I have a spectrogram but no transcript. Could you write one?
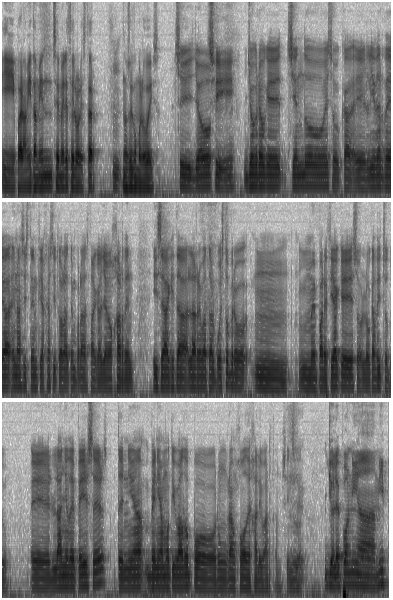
Y para mí también se merece el All-Star. Hmm. No sé cómo lo veis. Sí, yo, Sí. yo creo que siendo eso, ca- el líder de, en asistencias casi toda la temporada hasta que ha llegado Harden y se ha quitado, le ha arrebatado el puesto, pero mm, me parecía que eso, lo que has dicho tú, eh, el año de Pacers tenía, venía motivado por un gran juego de Halliburton, sin duda. Sí. Yo le ponía MIP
